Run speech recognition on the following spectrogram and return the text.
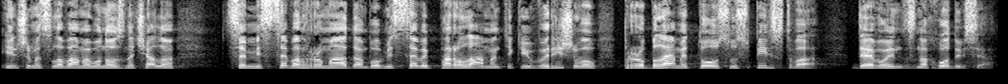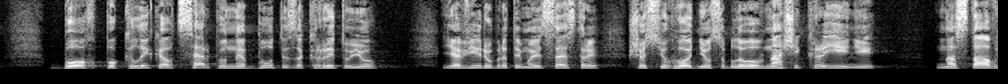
Іншими словами, воно означало. Це місцева громада або місцевий парламент, який вирішував проблеми того суспільства, де він знаходився. Бог покликав церкву не бути закритою. Я вірю, брати мої сестри, що сьогодні, особливо в нашій країні, настав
